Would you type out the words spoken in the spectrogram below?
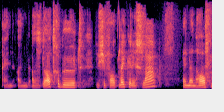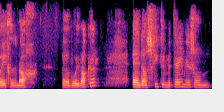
en, als dat gebeurt, dus je valt lekker in slaap en dan halfwege de nacht uh, word je wakker. En dan schiet er meteen weer zo'n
